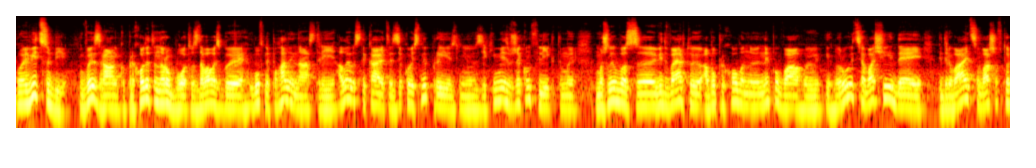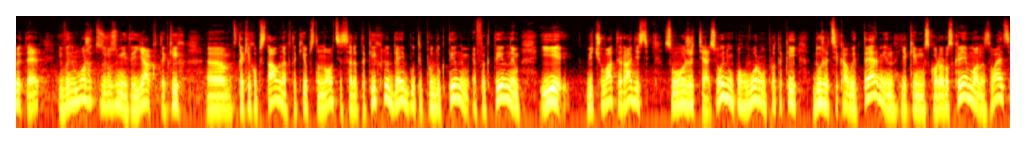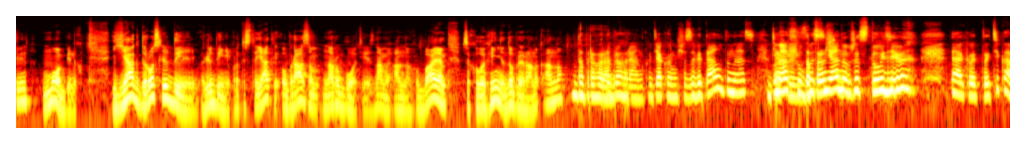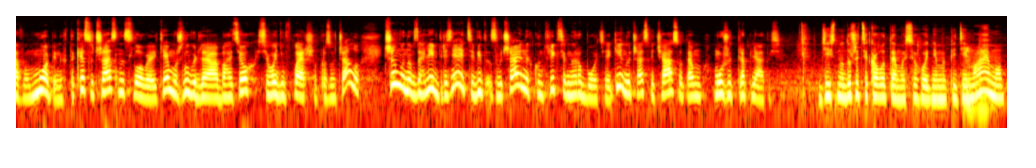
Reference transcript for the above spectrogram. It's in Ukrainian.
Уявіть собі, ви зранку приходите на роботу, здавалось би, був непоганий настрій, але ви стикаєтесь з якоюсь неприязнью, з якимись вже конфліктами, можливо, з відвертою або прихованою неповагою, ігноруються ваші ідеї, підривається ваш авторитет, і ви не можете зрозуміти, як в таких, е, в таких обставинах, в такій обстановці серед таких людей бути продуктивним, ефективним і відчувати радість свого життя. Сьогодні ми поговоримо про такий дуже цікавий термін, який ми скоро розкриємо. Називається він мобінг. Як дорослій людині, людині протистояти образом на роботі? З нами Анна Грубая, психологиня. Добрий ранок, Анно. Доброго ранку. Доброго ранку. Дякуємо, що завітали до нас Дякую в нашу весняну вже студію. Так, от цікаво, мобінг таке сучасне слово, яке можливо для багатьох сьогодні вперше прозвучало. Чим воно взагалі відрізняється від звичайних конфліктів на роботі, які ну час від часу там можуть траплятися? Дійсно, дуже цікаву тему сьогодні ми підіймаємо.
